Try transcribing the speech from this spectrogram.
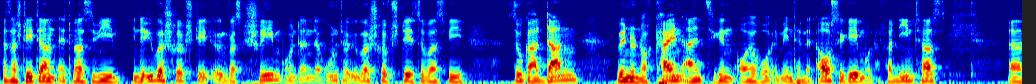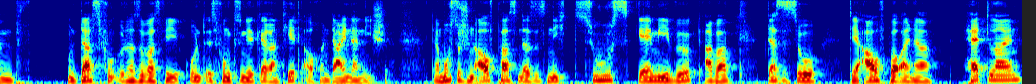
Also da steht dann etwas wie, in der Überschrift steht irgendwas geschrieben und in der Unterüberschrift steht sowas wie, sogar dann, wenn du noch keinen einzigen Euro im Internet ausgegeben oder verdient hast. Ähm, und das oder sowas wie, und es funktioniert garantiert auch in deiner Nische. Da musst du schon aufpassen, dass es nicht zu scammy wirkt, aber das ist so der Aufbau einer Headline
